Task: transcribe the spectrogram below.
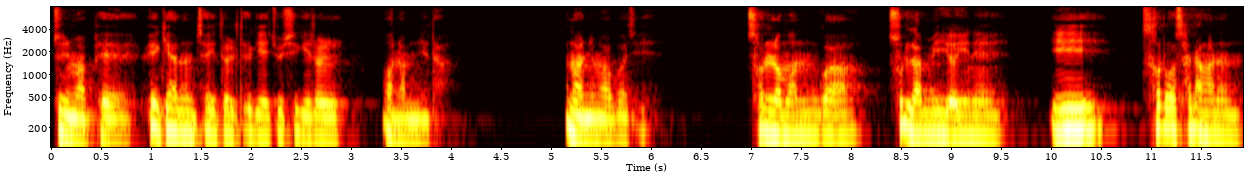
주님 앞에 회개하는 저희들 되게 해 주시기를 원합니다. 하나님 아버지, 솔로몬과 술람미 여인의 이 서로 사랑하는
